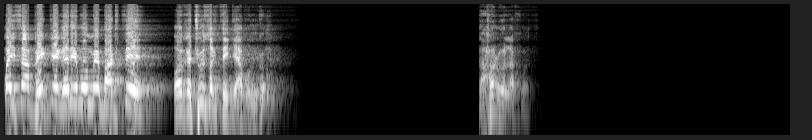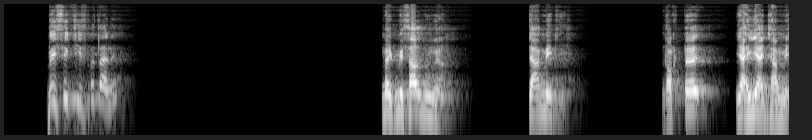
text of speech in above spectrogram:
پیسہ پھینک کے غریبوں میں بانٹتے اور چھو سکتے کیا آپ ان کو؟ لاہور والا خود بیسک چیز پتا نہیں؟ میں ایک مثال دوں گا. جامع کی. ڈاکٹر یاہیا جامع.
